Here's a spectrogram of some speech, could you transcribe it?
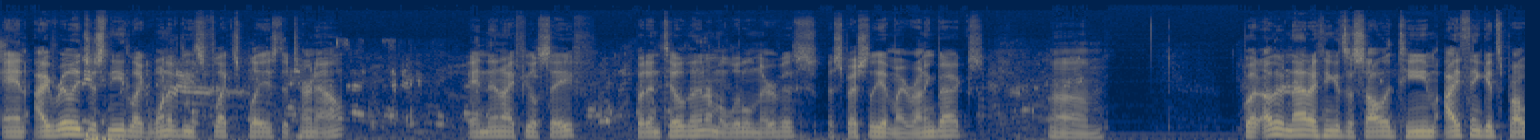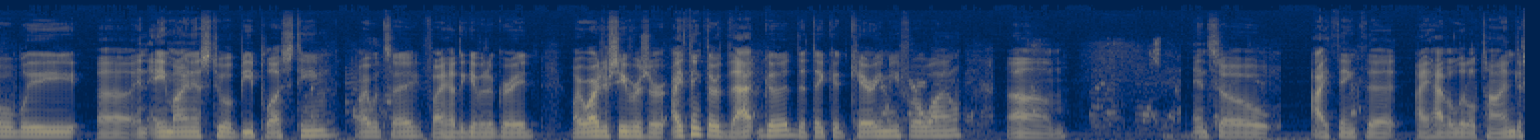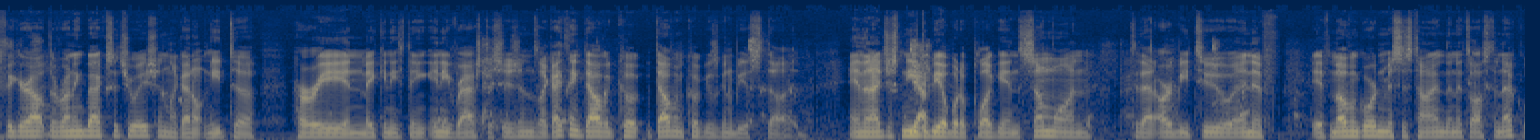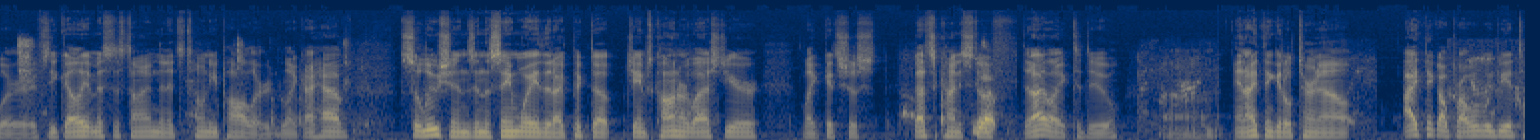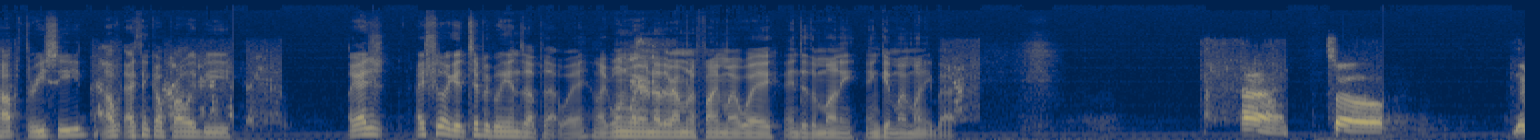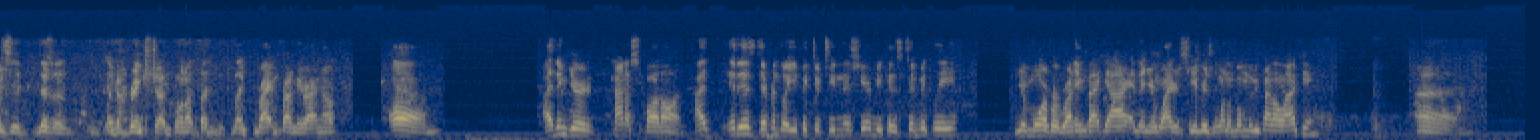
and I really just need like one of these flex plays to turn out, and then I feel safe. But until then, I'm a little nervous, especially at my running backs. Um, but other than that, I think it's a solid team. I think it's probably uh, an A minus to a B plus team. I would say if I had to give it a grade. My wide receivers are. I think they're that good that they could carry me for a while. Um, and so I think that I have a little time to figure out the running back situation. Like I don't need to hurry and make anything any rash decisions. Like I think Dalvin Cook Dalvin Cook is going to be a stud. And then I just need Yeah. to be able to plug in someone to that RB2 and if if Melvin Gordon misses time, then it's Austin Ekeler. If Zeke Elliott misses time, then it's Tony Pollard. Like I have solutions in the same way that I picked up James Conner last year. Like it's just that's the kind of stuff that I like to do, um, and I think it'll turn out. I think I'll probably be a top three seed. I'll, I think I'll probably be. Like I just I feel like it typically ends up that way. Like one way or another, I'm gonna find my way into the money and get my money back. Um, so there's a there's a like a brink shot going up like right in front of me right now. Um, I think you're kind of spot on. I it is different the way you picked your team this year because typically you're more of a running back guy, and then your wide receivers one of them will be kind of lacking. Um,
